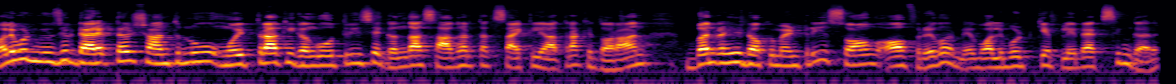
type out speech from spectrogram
Bollywood music director Shantanu Moitra की गंगोत्री से गंगा सागर तक साइकिल यात्रा के दौरान बन रही डॉक्यूमेंट्री सॉन्ग ऑफ़ रिवर में बॉलीवुड के प्लेबैक सिंगर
